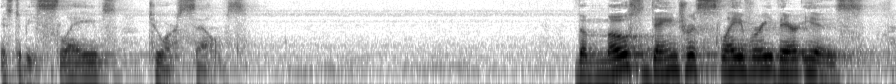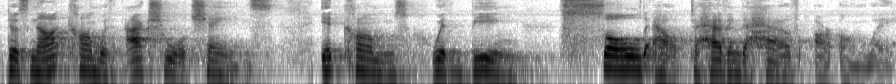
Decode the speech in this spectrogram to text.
is to be slaves to ourselves. The most dangerous slavery there is does not come with actual chains, it comes with being sold out to having to have our own way.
